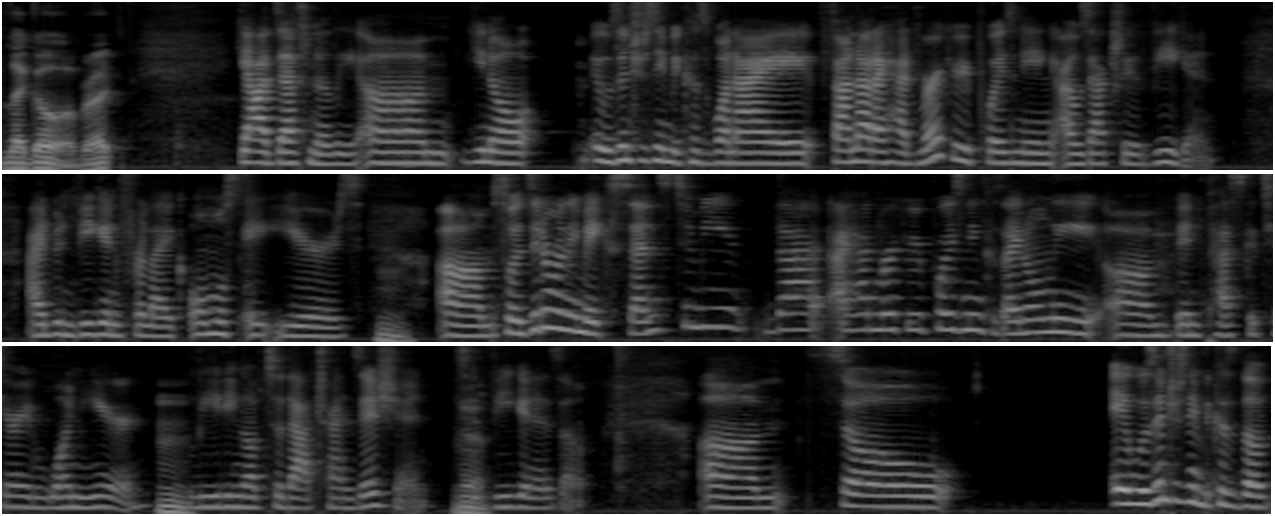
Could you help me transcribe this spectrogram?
let go of, right? Yeah, definitely. Um, you know, it was interesting because when I found out I had mercury poisoning, I was actually a vegan. I'd been vegan for like almost eight years. Um, so it didn't really make sense to me that I had mercury poisoning because I'd only um, been pescatarian one year leading up to that transition to Yeah. veganism. Um, so it was interesting because the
